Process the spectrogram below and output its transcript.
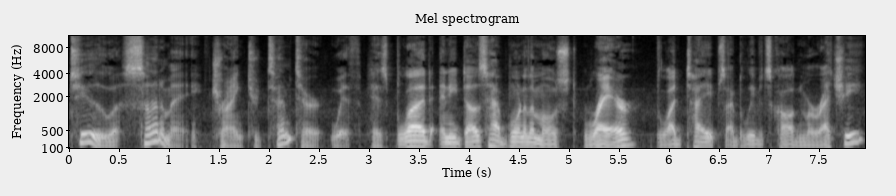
to Sanemi, trying to tempt her with his blood, and he does have one of the most rare blood types. I believe it's called Marechi,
